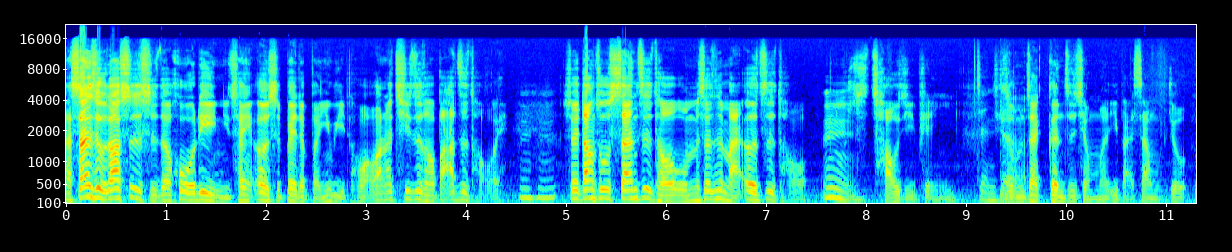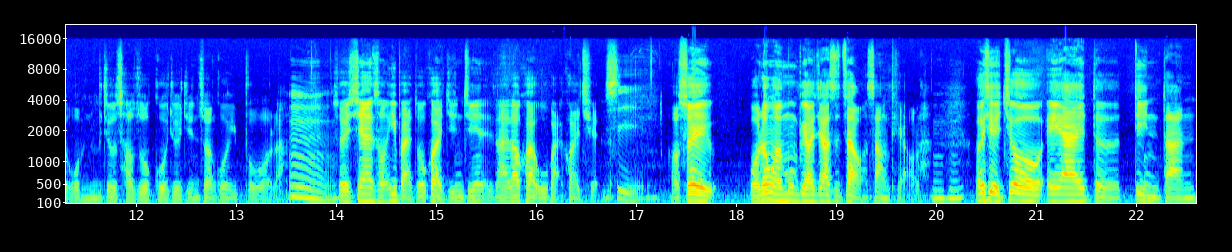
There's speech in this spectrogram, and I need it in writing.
那三十五到四十的获利，你乘以二十倍的本益比的话，哇，那七字头八字头哎、欸，嗯哼，所以当初三字头我们甚至买二字头，嗯，超级便宜，真的。其实我们在更之前，我们一百三我们就我们就操作过，就已经赚过一波了，嗯，所以现在从一百多块已经今天来到快五百块钱了，是哦，所以。我认为目标价是再往上调了，嗯哼，而且就 AI 的订单，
